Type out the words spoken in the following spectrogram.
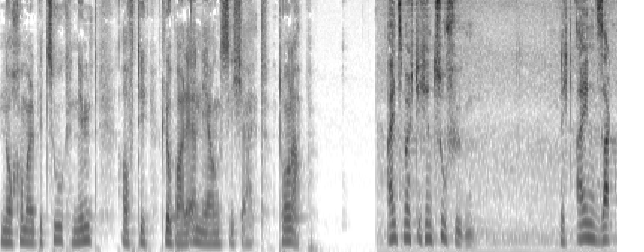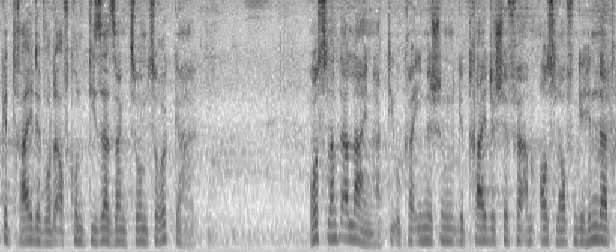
noch einmal Bezug nimmt auf die globale Ernährungssicherheit. Ton ab. Eins möchte ich hinzufügen. Nicht ein Sack Getreide wurde aufgrund dieser Sanktionen zurückgehalten. Russland allein hat die ukrainischen Getreideschiffe am Auslaufen gehindert,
